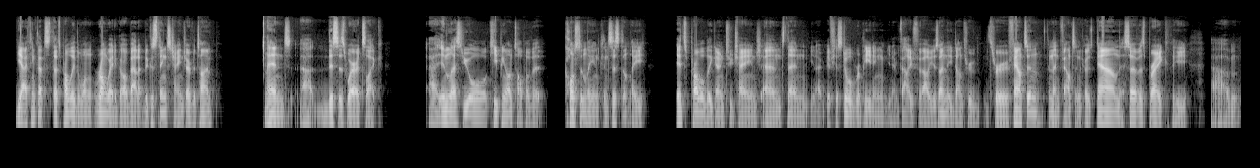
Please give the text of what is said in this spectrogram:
yeah, I think that's that's probably the one, wrong way to go about it because things change over time, and uh, this is where it's like. Uh, unless you're keeping on top of it constantly and consistently, it's probably going to change. And then, you know, if you're still repeating, you know, value for value is only done through through Fountain, and then Fountain goes down, their servers break, the um,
